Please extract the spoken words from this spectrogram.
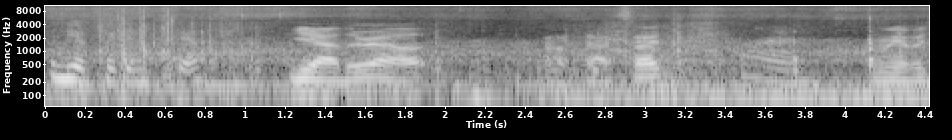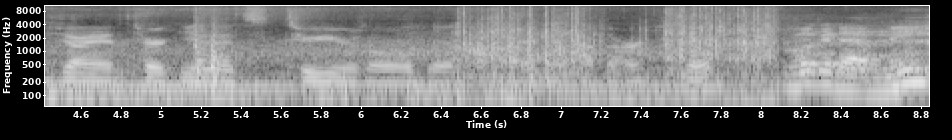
And you have chickens too. Yeah, they're out. Off that side. And we have a giant turkey that's two years old that I don't have the heart to kill. Look at that meat.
